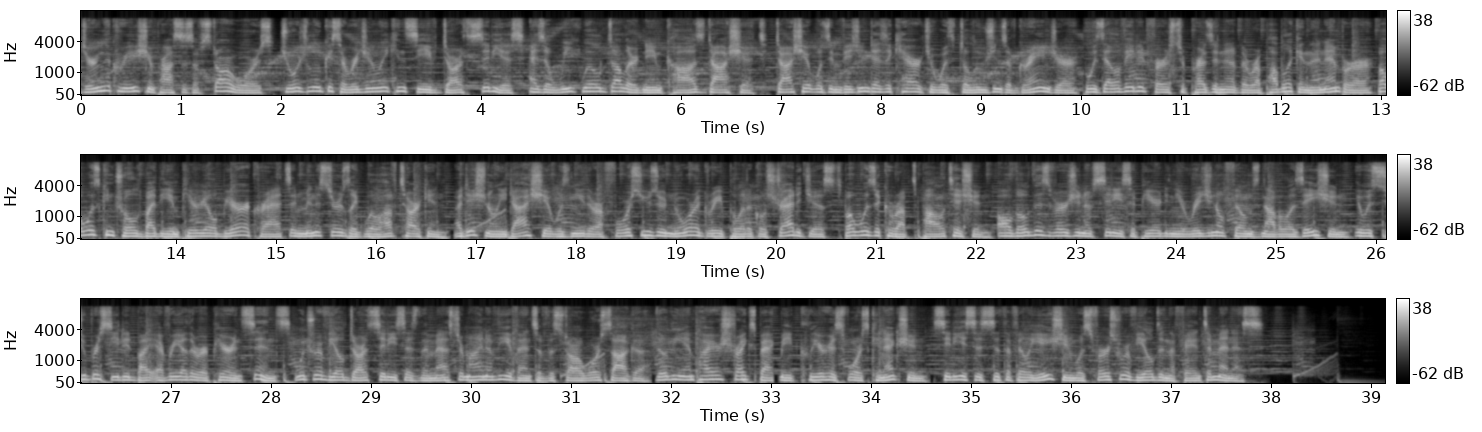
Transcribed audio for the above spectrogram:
During the creation process of Star Wars, George Lucas originally conceived Darth Sidious as a weak-willed dullard named Cos Dashit. Dashit was envisioned as a character with delusions of grandeur who was elevated first to President of the Republic and then Emperor, but was controlled by the Imperial bureaucrats and ministers like Wilhuff Tarkin. Additionally, Dashit was neither a Force user nor a great political strategist, but was a corrupt politician. Although this version of Sidious appeared in the original film's novelization, it was superseded by every other appearance since, which revealed Darth Sidious as the mastermind of the events of the Star Wars saga. Though The Empire Strikes Back made clear his Force connection, Sidious's Sith affiliation was first revealed in The Phantom Menace.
